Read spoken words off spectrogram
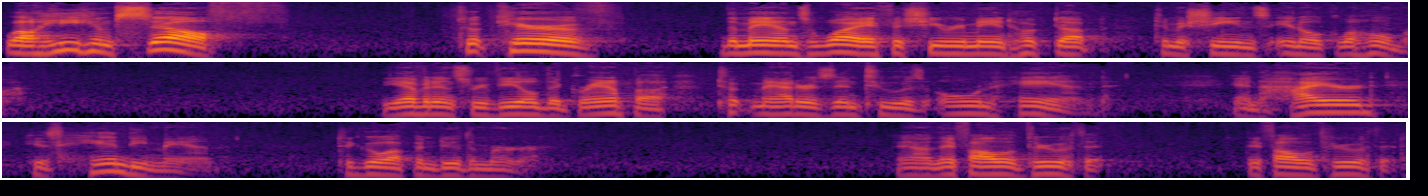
while he himself took care of the man's wife as she remained hooked up to machines in Oklahoma. The evidence revealed that Grandpa took matters into his own hand and hired his handyman to go up and do the murder. Yeah, and they followed through with it. They followed through with it.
